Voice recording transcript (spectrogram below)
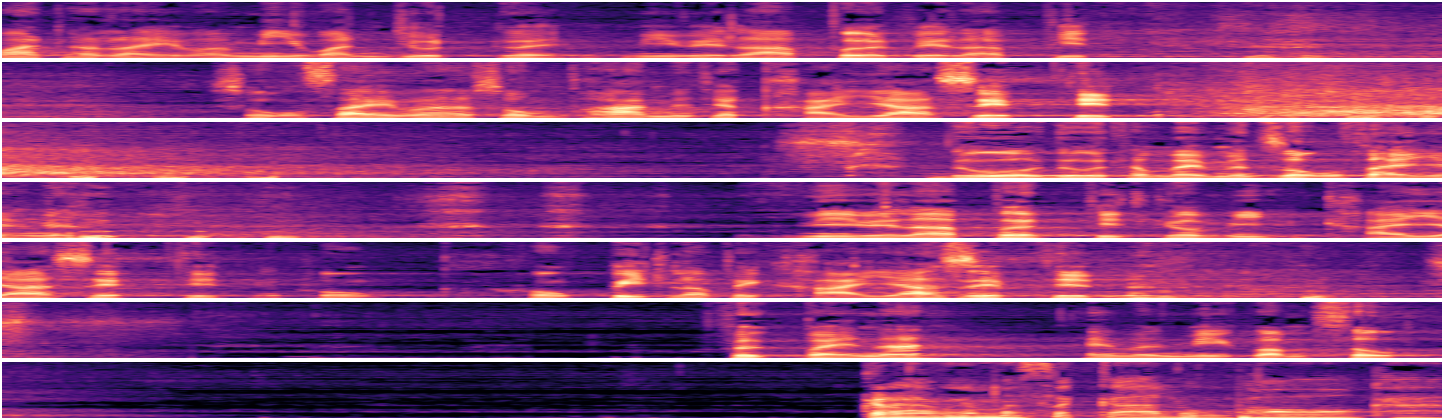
วัดอะไรว่ามีวันหยุดด้วย มีเวลาเปิดเวลาปิด สงสัยว่าสมภารมันจะขายยาเสพติด ดูดูทำไมมันสงสัยอย่างนั้น มีเวลาเปิดปิดก็มีขายยาเสพติดคงคงปิดแล้วไปขายยาเสพติดนั้นฝึกไปนะ ให้มันมีความสุข กราบนมัสการหลวงพ่อค่ะ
